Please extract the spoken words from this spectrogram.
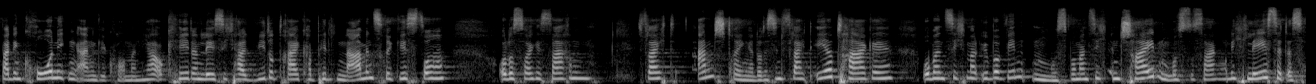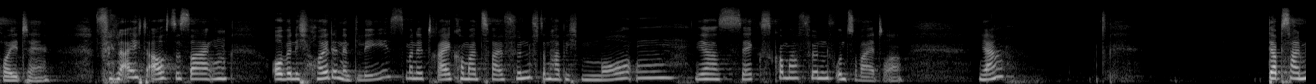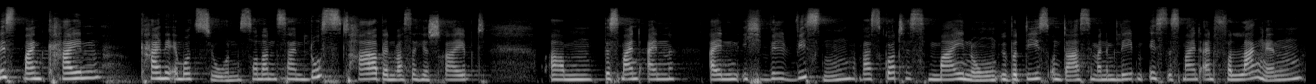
bei den Chroniken angekommen. Ja, okay, dann lese ich halt wieder drei Kapitel Namensregister oder solche Sachen ist vielleicht anstrengender. Das sind vielleicht eher Tage, wo man sich mal überwinden muss, wo man sich entscheiden muss zu sagen, und ich lese das heute. Vielleicht auch zu sagen, oh, wenn ich heute nicht lese, meine 3,25, dann habe ich morgen ja 6,5 und so weiter. Ja? Der Psalmist meint kein, keine Emotion, sondern sein Lust haben, was er hier schreibt, ähm, das meint ein ein Ich will wissen, was Gottes Meinung über dies und das in meinem Leben ist. Es meint ein Verlangen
